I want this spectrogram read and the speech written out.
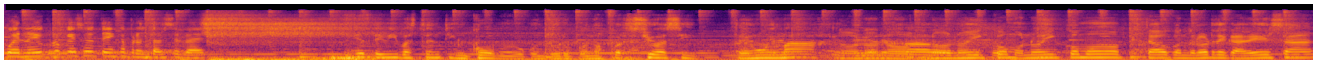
Bueno, yo creo que eso tienes que preguntárselo a él. Yo te vi bastante incómodo con tu grupo, nos pareció así. Te ven una imagen, No, te no, no, alejado. no, no incómodo, no incómodo, he estado con dolor de cabeza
